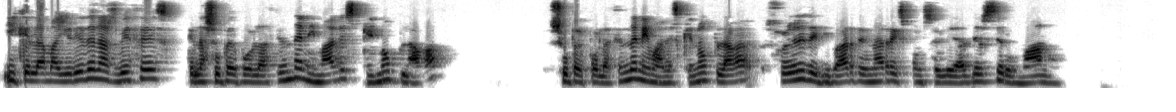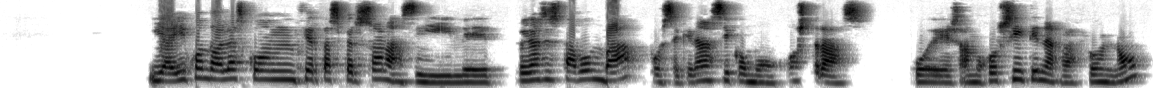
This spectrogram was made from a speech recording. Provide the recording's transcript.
y que la mayoría de las veces que la superpoblación de animales que no plaga, superpoblación de animales que no plaga, suele derivar de una responsabilidad del ser humano. Y ahí cuando hablas con ciertas personas y le pegas esta bomba, pues se quedan así como, ostras, pues a lo mejor sí tienes razón, ¿no?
